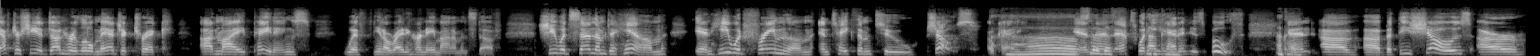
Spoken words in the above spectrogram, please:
After she had done her little magic trick on my paintings with you know writing her name on them and stuff, she would send them to him, and he would frame them and take them to shows. Okay Oh, and so then the that's what he had in his booth. okay. And uh, uh, but these shows are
